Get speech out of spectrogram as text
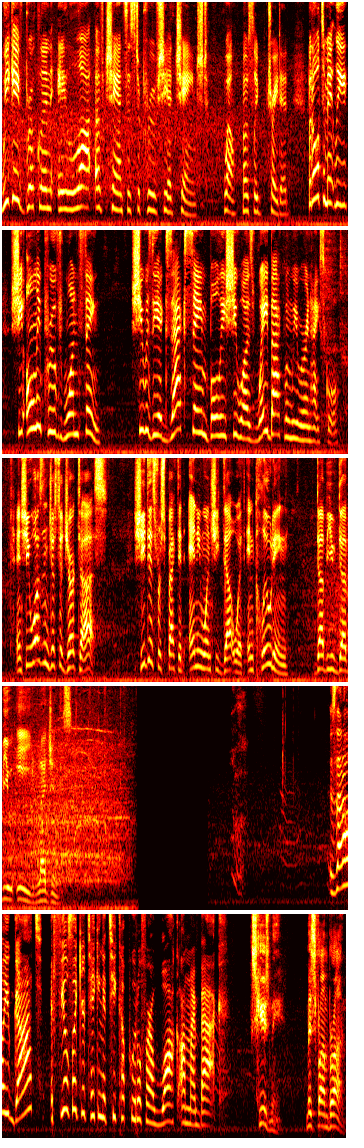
We gave Brooklyn a lot of chances to prove she had changed. Well, mostly traded. But ultimately, she only proved one thing. She was the exact same bully she was way back when we were in high school. And she wasn't just a jerk to us. She disrespected anyone she dealt with, including WWE legends. Is that all you got? It feels like you're taking a teacup poodle for a walk on my back. Excuse me, Miss Von Braun.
